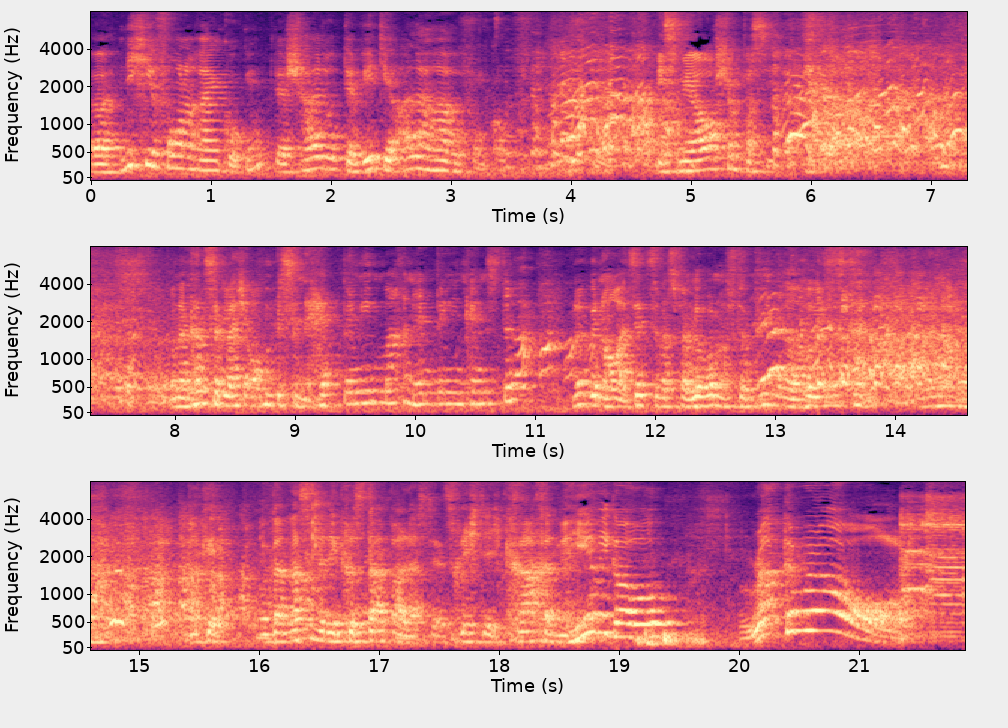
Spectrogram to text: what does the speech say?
Äh, nicht hier vorne reingucken. Der Schalldruck, der weht dir alle Haare vom Kopf. Ist mir auch schon passiert. Und dann kannst du gleich auch ein bisschen Headbanging machen. Headbanging kennst du? Ne, genau, als hättest du was verloren auf der Bühne. Denn? Okay, und dann lassen wir den Kristallpalast jetzt richtig krachen. Here we go. Rock'n'Roll. Ja,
